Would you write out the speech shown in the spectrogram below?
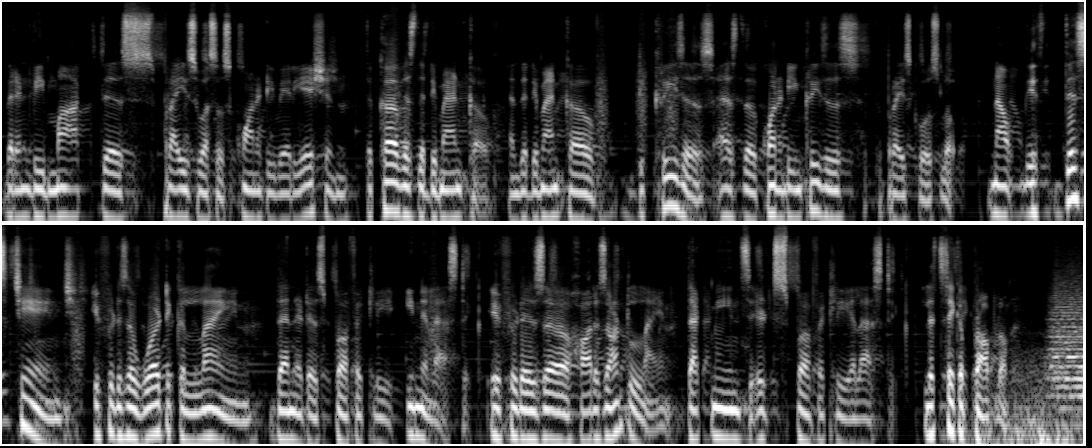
wherein we mark this price versus quantity variation, the curve is the demand curve and the demand curve decreases as the quantity increases, the price goes low. Now, if this change, if it is a vertical line, then it is perfectly inelastic. If it is a horizontal line, that means it's perfectly elastic. Let's take a problem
